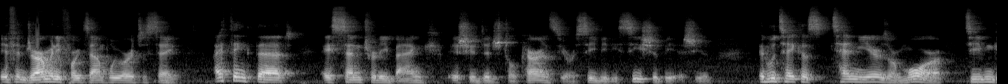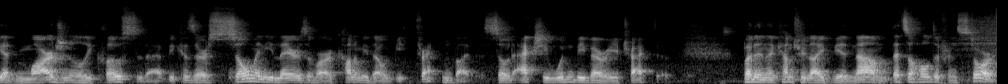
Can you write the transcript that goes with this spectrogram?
If in Germany, for example, we were to say, I think that a centrally bank issued digital currency or CBDC should be issued, it would take us 10 years or more to even get marginally close to that because there are so many layers of our economy that would be threatened by this. So it actually wouldn't be very attractive. But in a country like Vietnam, that's a whole different story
